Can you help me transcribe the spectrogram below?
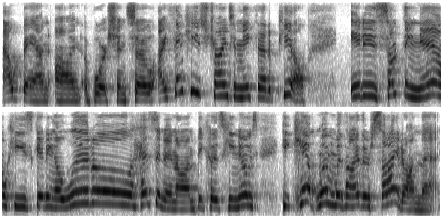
out ban on abortion. So I think he's trying to make that appeal it is something now he's getting a little hesitant on because he knows he can't win with either side on that.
